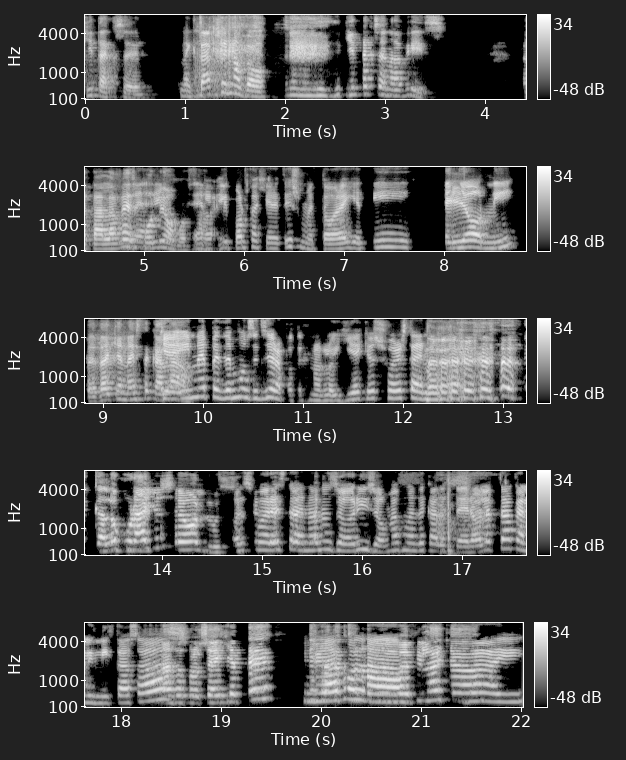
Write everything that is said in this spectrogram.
Κοίταξε. Να κοιτάξω να δω. Κοίταξε να δεις. Κατάλαβες, Ναι. πολύ όμορφα. Έλα, λοιπόν, θα χαιρετήσουμε τώρα γιατί τελειώνει Παιδάκια να είστε καλά. και είναι παιδεμός, δεν ξέρω από τεχνολογία και όσες φορές τα ενώνω, Καλό κουράγιο σε όλους. όσες φορές τα ενώνω ζορίζομαι. Έχουμε 10 δευτερόλεπτα. Καληνύχτα Να σας. σας προσέχετε και Φιλιά θα τα πολλά. ξαναπούμε. Φιλάκια. Bye.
